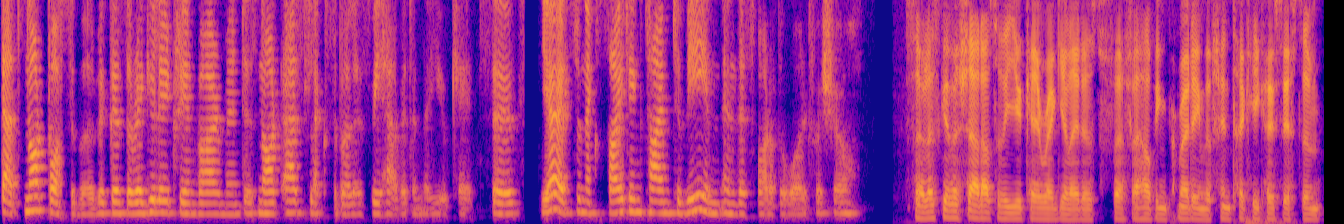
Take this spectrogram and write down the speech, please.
that's not possible because the regulatory environment is not as flexible as we have it in the UK. So, yeah, it's an exciting time to be in, in this part of the world for sure. So, let's give a shout out to the UK regulators for, for helping promoting the fintech ecosystem.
